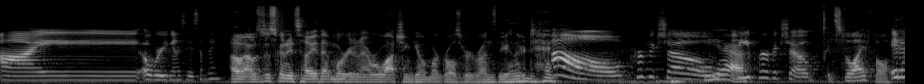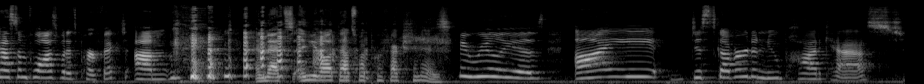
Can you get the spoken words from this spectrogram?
I. Oh, were you going to say something? oh, I was just going to tell you that Morgan and I were watching Gilmore Girls reruns the other day. Oh, perfect show. Yeah. The perfect show. It's delightful. It has some flaws, but it's perfect. Um, and that's and you know what? That's what perfection is. It really is. I discovered a new podcast.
